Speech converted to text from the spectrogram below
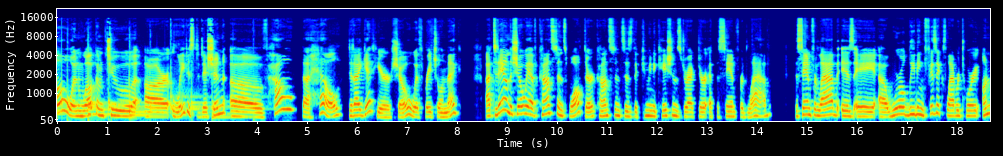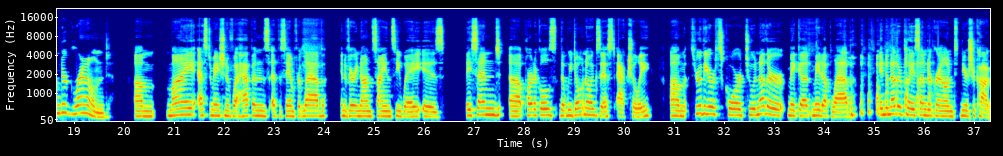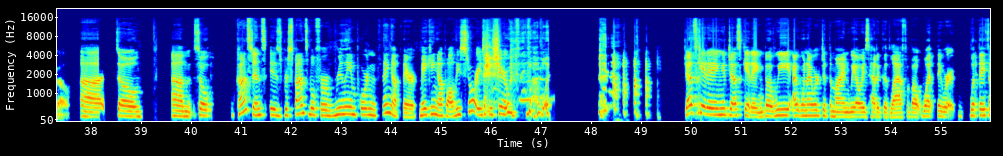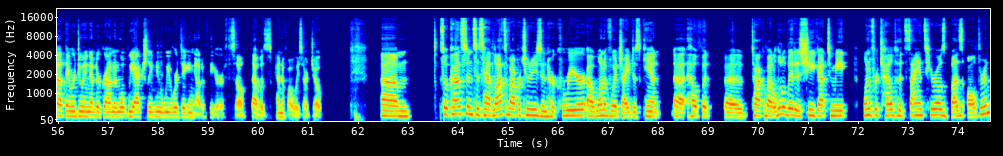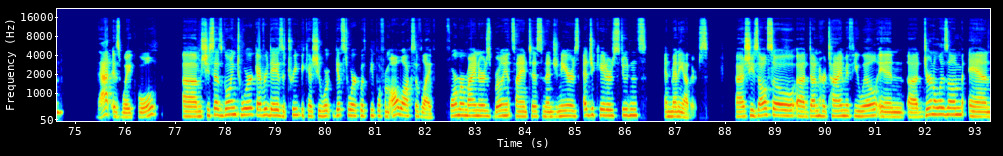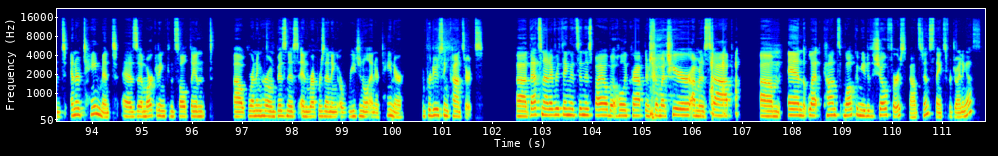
hello, and welcome to our latest edition of How the Hell Did I Get Here show with Rachel and Meg. Uh, today on the show, we have Constance Walter. Constance is the communications director at the Sanford Lab. The Sanford Lab is a, a world leading physics laboratory underground. Um, my estimation of what happens at the Sanford Lab in a very non sciency way is they send uh, particles that we don't know exist actually um, through the Earth's core to another make a made up lab in another place underground near Chicago. Uh, so, um, so Constance is responsible for a really important thing up there, making up all these stories to share with the public. Just kidding, just kidding. But we, I, when I worked at the mine, we always had a good laugh about what they were, what they thought they were doing underground, and what we actually knew we were digging out of the earth. So that was kind of always our joke. Um, so Constance has had lots of opportunities in her career. Uh, one of which I just can't uh, help but uh, talk about a little bit is she got to meet one of her childhood science heroes, Buzz Aldrin. That is way cool. Um, she says going to work every day is a treat because she work, gets to work with people from all walks of life former miners, brilliant scientists and engineers, educators, students, and many others. Uh, she's also uh, done her time, if you will, in uh, journalism and entertainment as a marketing consultant, uh, running her own business and representing a regional entertainer and producing concerts. Uh, that's not everything that's in this bio, but holy crap, there's so much here. I'm going to stop um, and let Const- welcome you to the show first, Constance. Thanks for joining us.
